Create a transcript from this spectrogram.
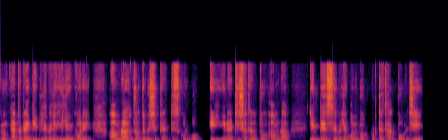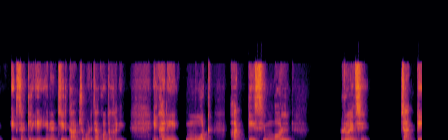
এবং এতটাই ডিপ লেভেলে হিলিং করে, আমরা যত বেশি প্র্যাকটিস করব, এই এনার্জির সাথে তত আমরা ইন্টেন্স লেভেলে অনুভব করতে থাকব যে এক্স্যাক্টলি এই এনার্জির কার্যকারিতা কতখানি। এখানে মোট আটটি সিম্বল রয়েছে, চারটি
